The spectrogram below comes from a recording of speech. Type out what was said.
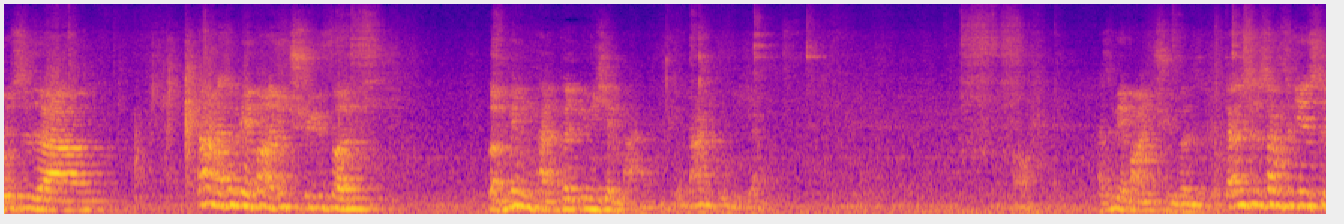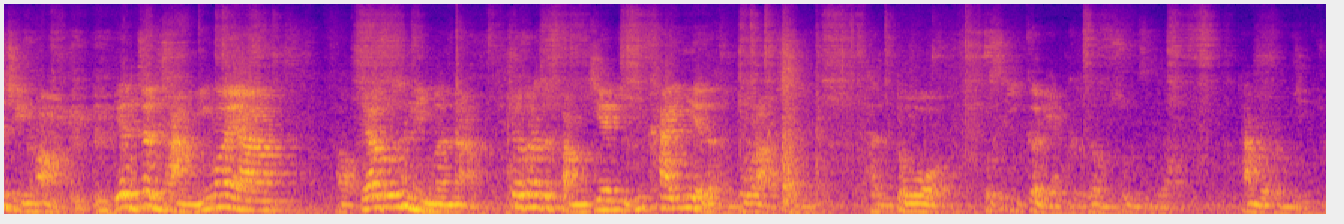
就是啊，当然还是没有办法去区分本命盘跟运线盘有哪里不一样。哦，还是没有办法去区分这个。但事实上这件事情哈也很正常，因为啊，哦，不要说是你们呐、啊，就算是坊间已经开业的很多老师，很多不是一个两个这种数字哦，他们都分不清楚。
